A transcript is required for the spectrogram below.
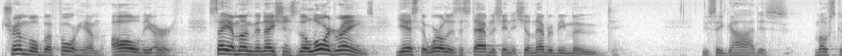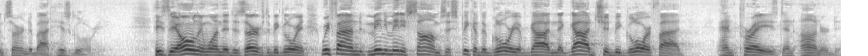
Tremble before him, all the earth. Say among the nations, The Lord reigns. Yes, the world is established and it shall never be moved. You see, God is most concerned about his glory. He's the only one that deserves to be glorified. We find many, many Psalms that speak of the glory of God and that God should be glorified and praised and honored.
